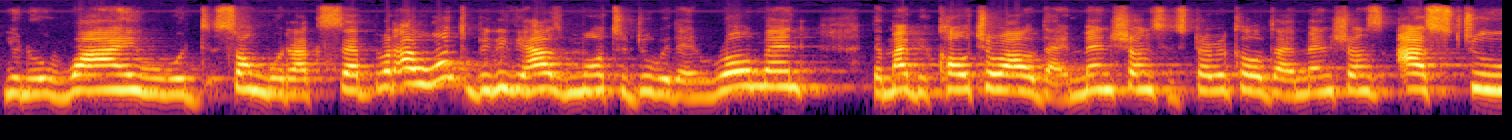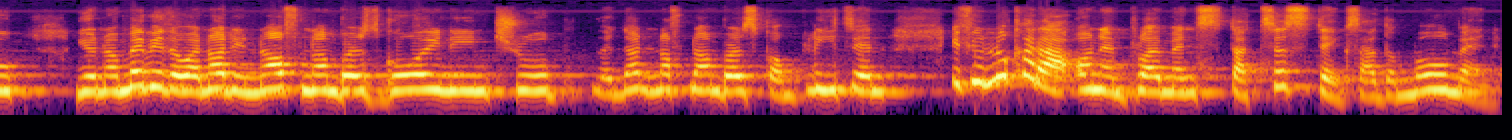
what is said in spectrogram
you know why would some would accept but i want to believe it has more to do with enrollment. There might be cultural dimensions historical dimensions as to you know maybe there were not enough numbers going in through not enough numbers completing. If you look at our unemployment statistics at the moment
